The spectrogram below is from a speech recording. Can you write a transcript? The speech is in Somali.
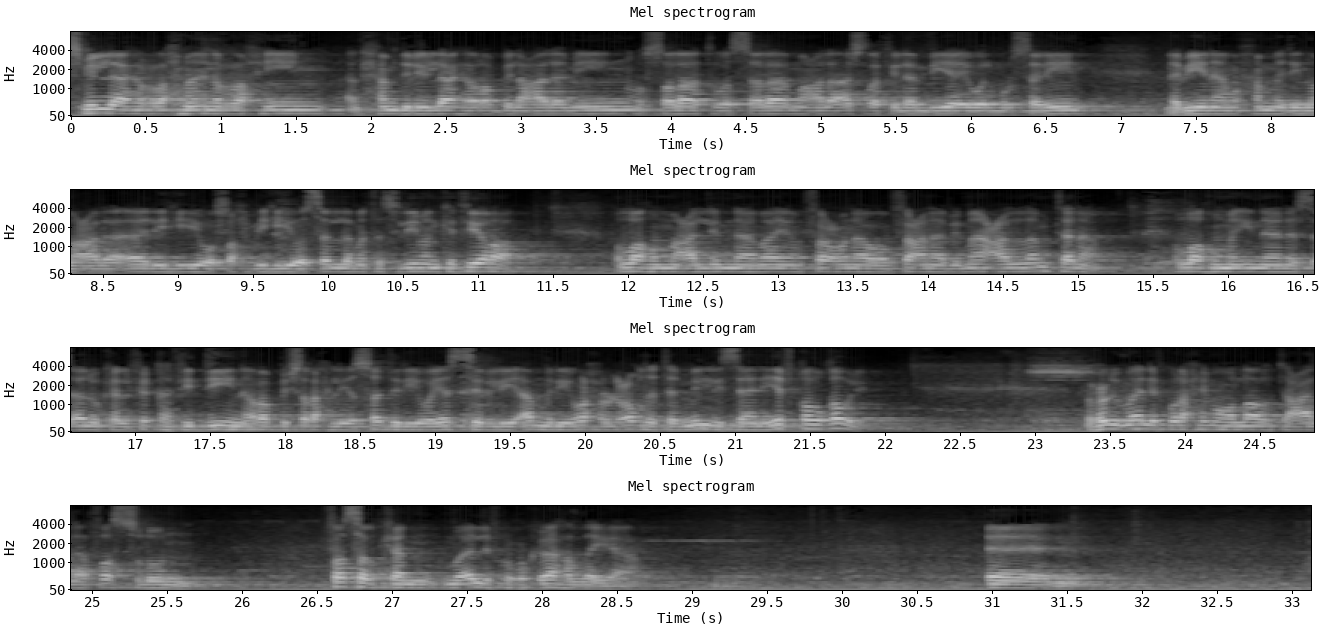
بسم الله الرحمن الرحيم الحمد لله رب العالمين والصلاة والسلام على أشرف الأنبياء والمرسلين نبينا محمد وعلى آله وصحبه وسلم تسليما كثيرا اللهم علمنا ما ينفعنا وانفعنا بما علمتنا اللهم إنا نسألك الفقه في الدين رب اشرح لي صدري ويسر لي أمري واحلل عقدة من لساني يفقه قولي وحول المؤلف رحمه الله تعالى فصل فصل كان مؤلف وحكاها الله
